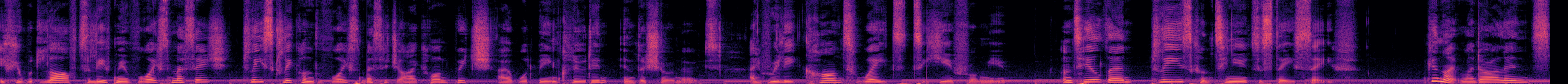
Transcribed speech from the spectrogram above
If you would love to leave me a voice message, please click on the voice message icon, which I would be including in the show notes. I really can't wait to hear from you. Until then, please continue to stay safe. Good night, my darlings.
